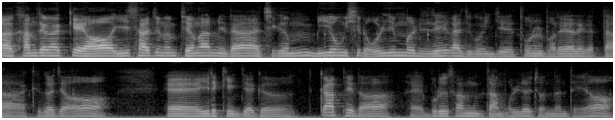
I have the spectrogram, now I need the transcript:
아, 감정할게요. 이 사주는 병합니다. 지금 미용실 올림머리를 해가지고 이제 돈을 벌어야 되겠다. 그거죠. 예, 이렇게 이제 그 카페에다 예, 무료 상담 올려줬는데요.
